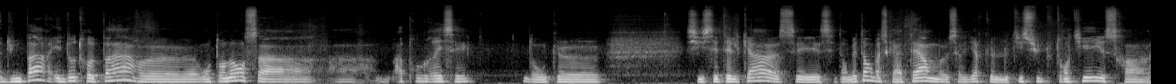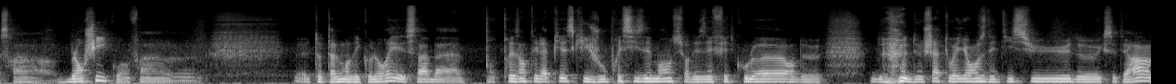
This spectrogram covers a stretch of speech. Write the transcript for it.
d'une part, et d'autre part, ont tendance à, progresser. Donc, si c'était le cas, c'est embêtant parce qu'à terme, ça veut dire que le tissu tout entier sera, sera blanchi, quoi. Enfin. Euh, totalement décoloré. Et ça, bah, pour présenter la pièce qui joue précisément sur des effets de couleur, de, chatoyance des tissus, etc.,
